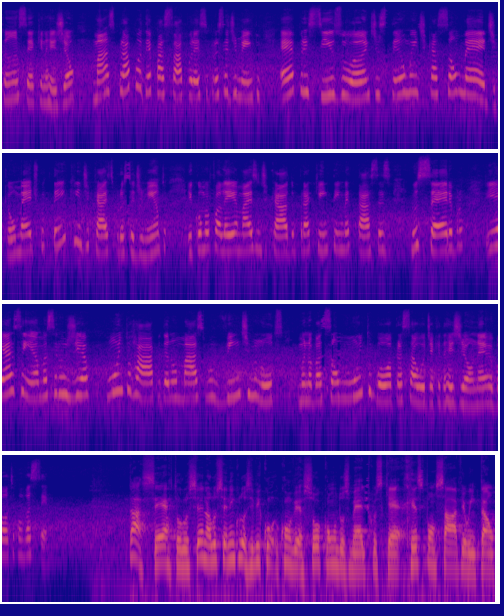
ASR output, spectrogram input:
câncer aqui na região, mas para poder passar por esse procedimento é preciso antes ter uma indicação médica. O médico tem que indicar esse procedimento e como eu falei, é mais indicado para quem tem metástase no cérebro e é assim, é uma cirurgia muito rápida, no máximo 20 minutos, uma inovação muito boa para a saúde aqui da região, né? Eu volto com você. Tá certo, Luciana. A Luciana, inclusive, conversou com um dos médicos que é responsável, então.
